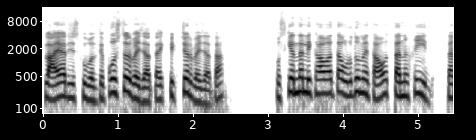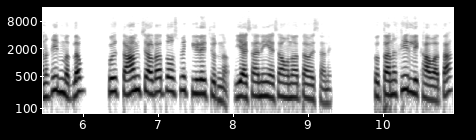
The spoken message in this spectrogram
फ्लायर जिसको बोलते पोस्टर भेजा था एक पिक्चर भेजा था। उसके अंदर लिखा हुआ था उर्दू में था वो तनकीद। तनकीद मतलब कोई काम चल रहा था उसमें कीड़े चुनना ये ऐसा नहीं ऐसा होना था वैसा नहीं। तो तनकीद लिखा हुआ था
